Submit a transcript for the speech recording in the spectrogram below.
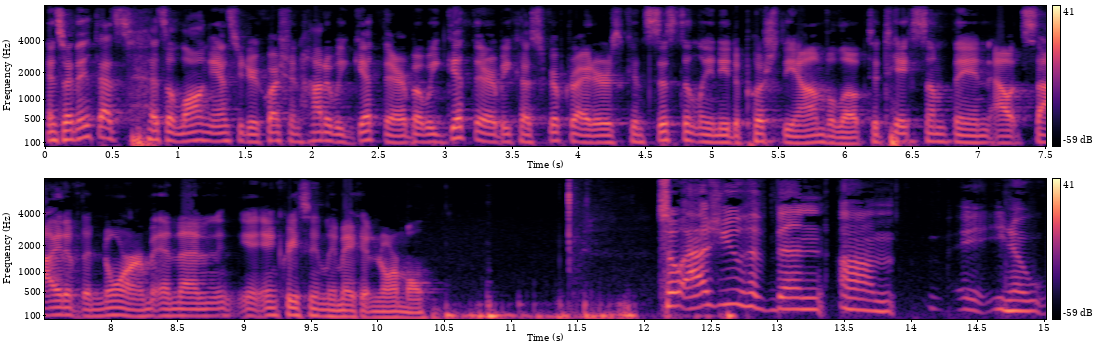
and so I think that's that's a long answer to your question. How do we get there? But we get there because scriptwriters consistently need to push the envelope to take something outside of the norm and then increasingly make it normal. So as you have been, um, you know,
